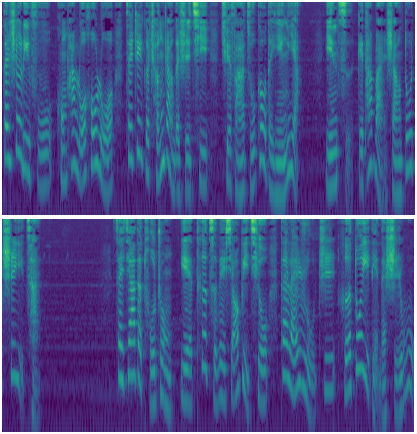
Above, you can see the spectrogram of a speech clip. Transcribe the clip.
但舍利弗恐怕罗侯罗在这个成长的时期缺乏足够的营养，因此给他晚上多吃一餐。在家的途中，也特此为小比丘带来乳汁和多一点的食物。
